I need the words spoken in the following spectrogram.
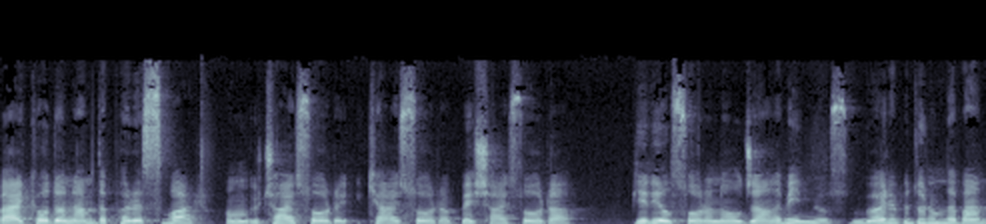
Belki o dönemde parası var ama 3 ay sonra, 2 ay sonra, 5 ay sonra, 1 yıl sonra ne olacağını bilmiyorsun. Böyle bir durumda ben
